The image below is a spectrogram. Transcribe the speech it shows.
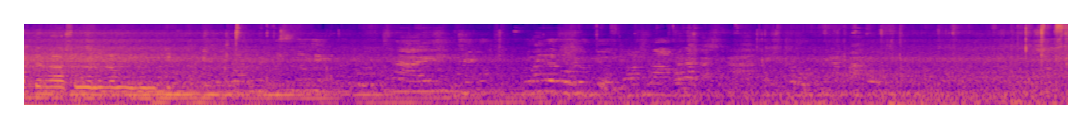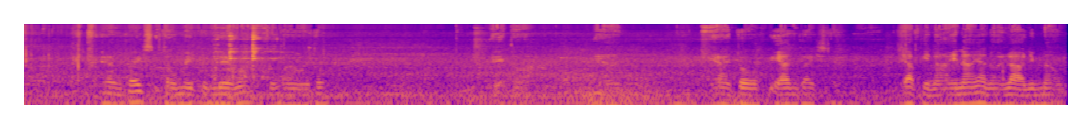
Kapiraso na lang yung Ayan guys, ito may problema kung ano ito. Ito. Ayan. Ayan ito. Ayan guys. Ayan, kinain na yan. Oh, lalim na. Oh.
